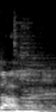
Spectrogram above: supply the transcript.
You don't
